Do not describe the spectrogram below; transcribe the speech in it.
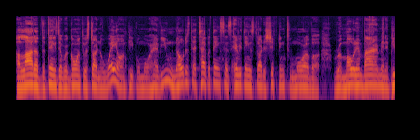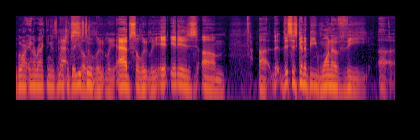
a lot of the things that we're going through is starting to weigh on people more. Have you noticed that type of thing since everything started shifting to more of a remote environment and people aren't interacting as much as they used to? Absolutely, absolutely. It it is. Um, uh, th- this is going to be one of the. Uh,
